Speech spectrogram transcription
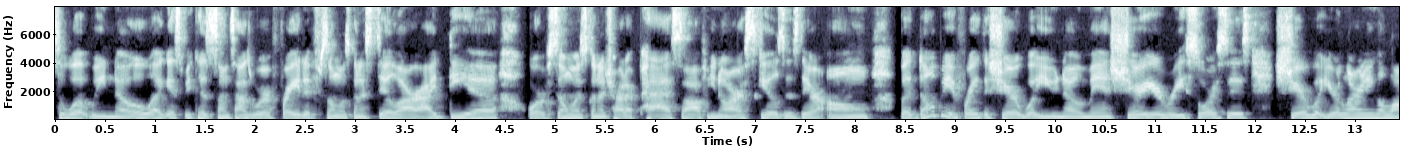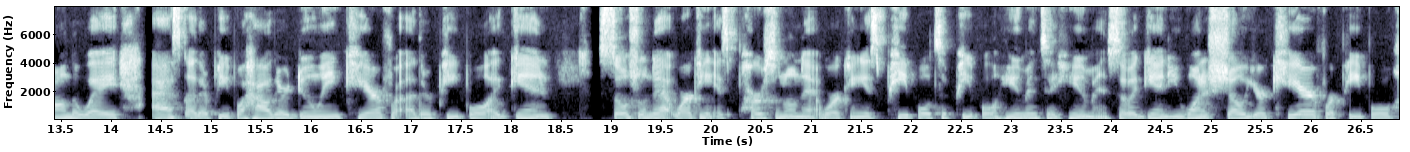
to what we know, I guess, because sometimes we're afraid if someone's going to steal our idea or if someone's going to try to pass off, you know, our skills as their own. But don't be afraid to share what you know, man. Share your resources, share what you're learning along the way, ask other people how they're doing, care for other people. Again, social networking is personal networking, it's people to people, human to human. So, again, again, you want to show your care for people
